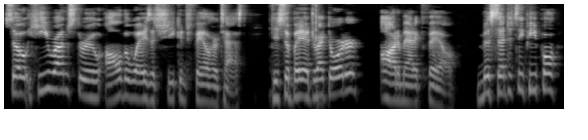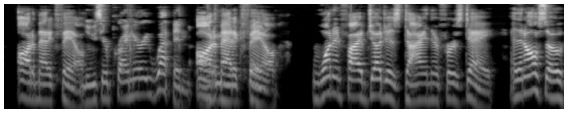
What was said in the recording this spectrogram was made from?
So he runs through all the ways that she can fail her test. Disobey a direct order, automatic fail. Missentencing people, automatic fail. lose your primary weapon Automatic fail. One in five judges die in their first day. And then also,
